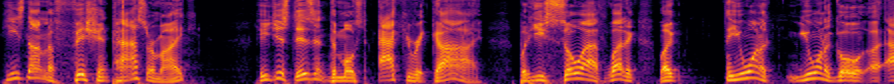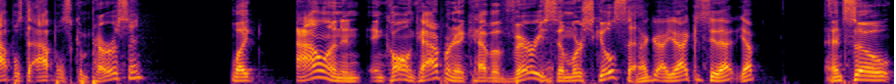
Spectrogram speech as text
he's not an efficient passer, Mike. He just isn't the most accurate guy, but he's so athletic. Like, you want to you want to go uh, apples to apples comparison? Like Allen and, and Colin Kaepernick have a very yep. similar skill set. I agree. Yeah, I can see that. Yep. And so,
